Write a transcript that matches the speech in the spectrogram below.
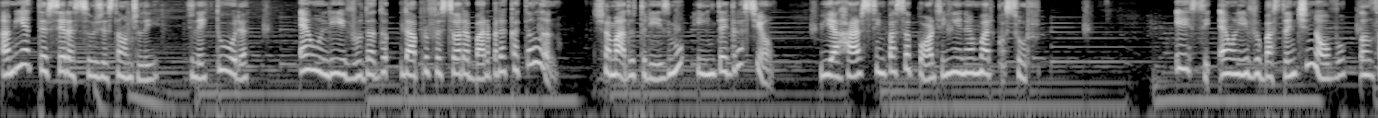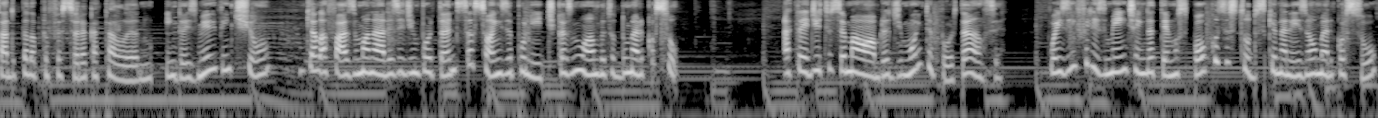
A minha terceira sugestão de, le de leitura é um livro da, da professora Bárbara Catalano, chamado Turismo e Integração Viajar sem passaporte em Mercosul. Esse é um livro bastante novo, lançado pela professora Catalano em 2021 que ela faz uma análise de importantes ações e políticas no âmbito do Mercosul. Acredito ser uma obra de muita importância, pois infelizmente ainda temos poucos estudos que analisam o Mercosul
